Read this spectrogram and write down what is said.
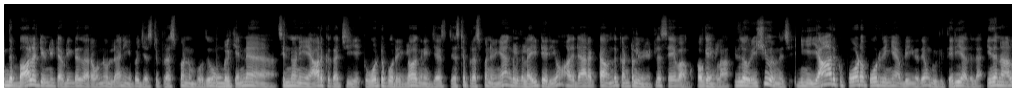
இந்த பாலட் யூனிட் அப்படிங்கிறது வேற ஒன்றும் இல்லை. நீங்கள் போய் ஜஸ்ட் ப்ரெஸ் பண்ணும்போது உங்களுக்கு என்ன சின்னம் நீங்கள் யாருக்கு கட்சி ஓட்டு போடுறீங்களோ அதுக்கு நீங்கள் ஜஸ்ட் ஜஸ்ட் ப்ரெஸ் பண்ணுவீங்க. உங்களுக்கு லைட் எரியும். அது டேரெக்டாக வந்து கண்ட்ரோல் யூனிட்ல சேவ் ஆகும். ஓகேங்களா இதில் ஒரு இஷ்யூ இருந்துச்சு. நீங்கள் யாருக்கு போட போடுறீங்க அப்படிங்கிறதே உங்களுக்கு தெரியாதுல்ல. இதனால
